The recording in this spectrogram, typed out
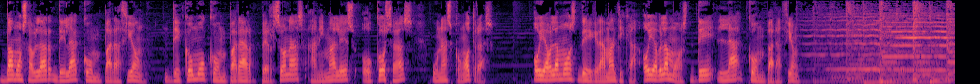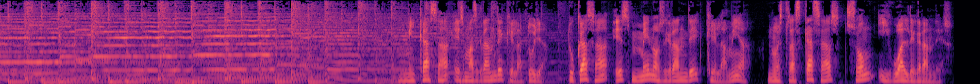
vamos a hablar de la comparación, de cómo comparar personas, animales o cosas unas con otras. Hoy hablamos de gramática, hoy hablamos de la comparación. Mi casa es más grande que la tuya. Tu casa es menos grande que la mía. Nuestras casas son igual de grandes.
